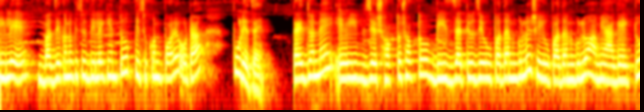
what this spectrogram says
দিলে বা যে কোনো কিছু দিলে কিন্তু কিছুক্ষণ পরে ওটা পুড়ে যায়। তাই জন্যে এই যে শক্ত শক্ত বীজ জাতীয় যে উপাদানগুলো, সেই উপাদানগুলো আমি আগে একটু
